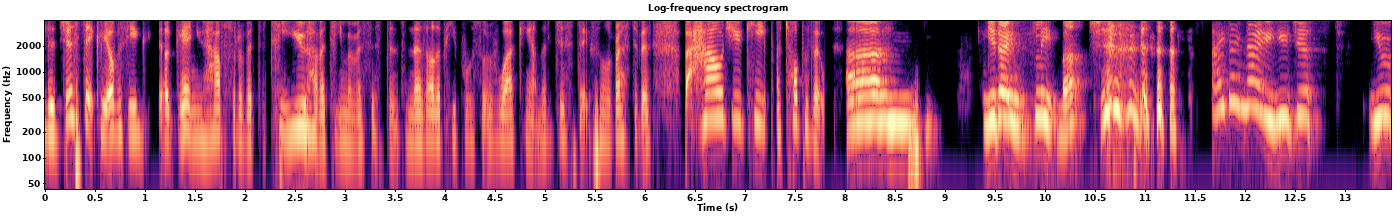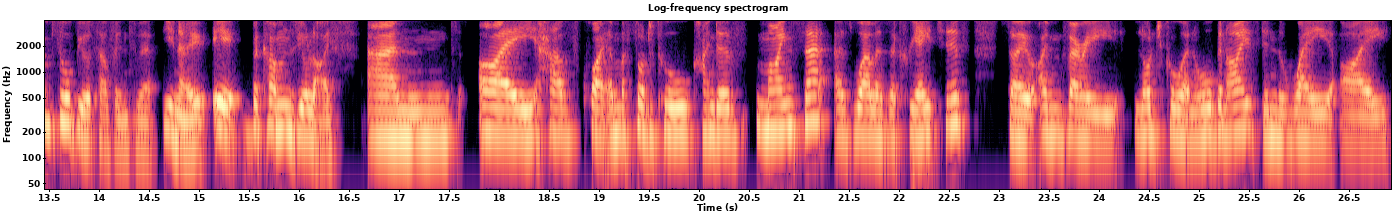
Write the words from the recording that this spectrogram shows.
Logistically obviously again you have sort of a team you have a team of assistants and there's other people sort of working out the logistics and all the rest of it. But how do you keep a top of it? Um you don't sleep much. I don't know you just you absorb yourself into it you know it becomes your life. And i have quite a methodical kind of mindset as well as a creative. So i'm very logical and organized in the way i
